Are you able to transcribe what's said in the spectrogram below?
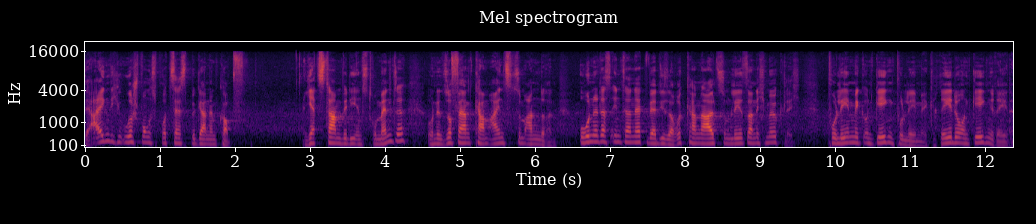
Der eigentliche Ursprungsprozess begann im Kopf. Jetzt haben wir die Instrumente und insofern kam eins zum anderen. Ohne das Internet wäre dieser Rückkanal zum Leser nicht möglich. Polemik und Gegenpolemik, Rede und Gegenrede,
